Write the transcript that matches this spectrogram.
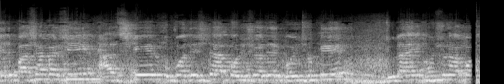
এর পাশাপাশি আজকের উপদেষ্টা পরিষদের বৈঠকে জুলাই ঘোষণাপত্র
